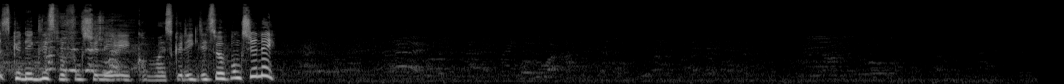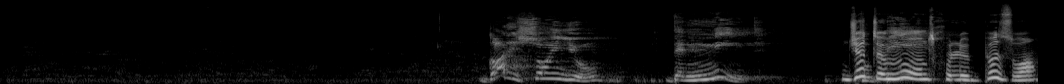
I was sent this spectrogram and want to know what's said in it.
est-ce que l'église peut fonctionner? Comment est-ce que l'église peut fonctionner? Dieu te montre le besoin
